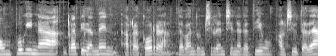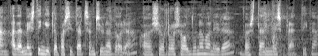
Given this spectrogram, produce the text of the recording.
on pugui anar ràpidament a recórrer davant d'un silenci negatiu al ciutadà, a més tingui capacitat sancionadora, això es resol d'una manera bastant més pràctica.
